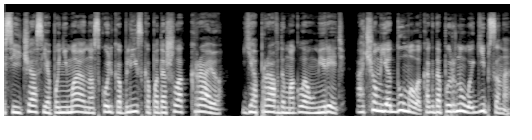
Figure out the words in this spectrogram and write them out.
сейчас я понимаю, насколько близко подошла к краю. Я правда могла умереть. О чем я думала, когда пырнула Гибсона?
